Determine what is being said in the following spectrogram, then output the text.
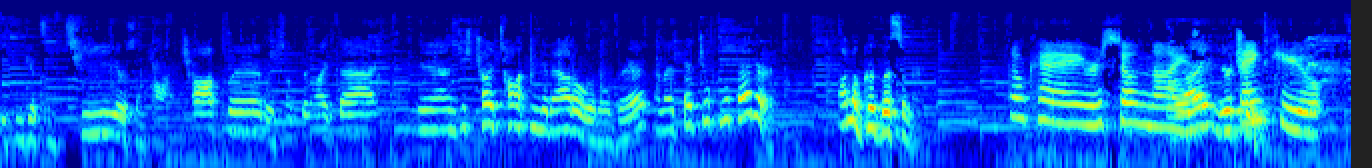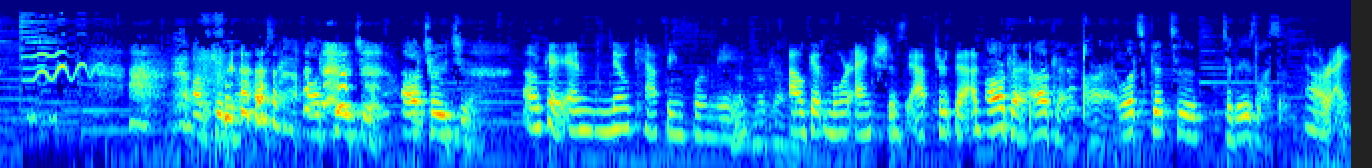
you can get some tea or some hot chocolate or something like that. And just try talking it out a little bit, and I bet you'll feel better. I'm a good listener. Okay, you're so nice. right, your treat. Thank you. I'm kidding. of course. I'll treat you. I'll treat you. Okay, and no caffeine for me. no caffeine. I'll get more anxious after that. Okay, okay. All right. Let's get to today's lesson. All right.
